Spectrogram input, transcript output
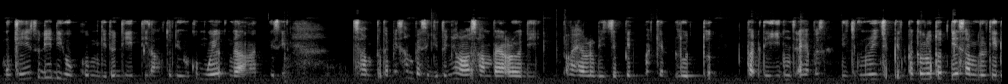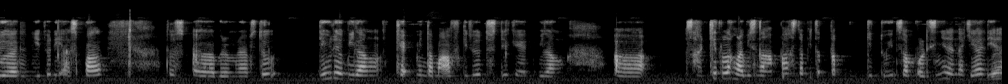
mungkin itu dia dihukum gitu ditilang tuh dihukum gue nggak ngerti sih sampai tapi sampai segitunya lo sampai lo di leher lo dijepit pakai lutut di eh apa dijemur dijepit pakai lutut dia sambil tiduran gitu di aspal terus eh, belum habis itu dia udah bilang kayak minta maaf gitu terus dia kayak bilang eh, sakit lah nggak bisa napas tapi tetap gituin sama polisinya dan akhirnya dia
